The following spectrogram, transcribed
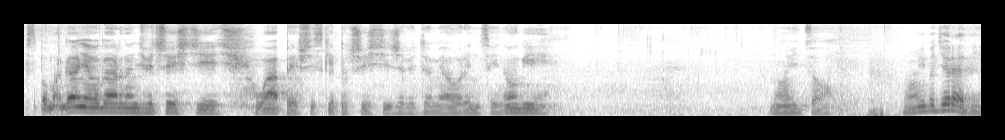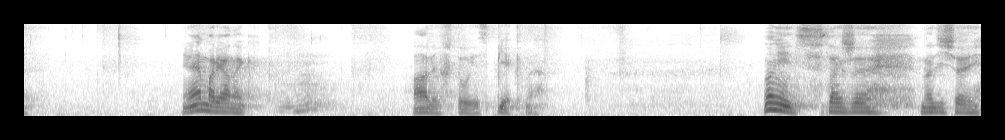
wspomagania ogarnąć, wyczyścić, łapy wszystkie poczyścić, żeby to miało ręce i nogi. No i co? No i będzie ready. Nie, Marianek? Ależ to jest piękne. No nic, także na dzisiaj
